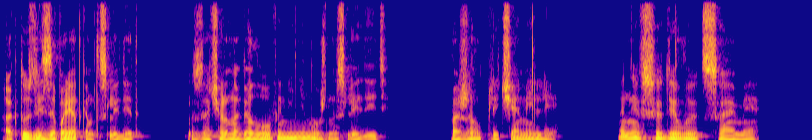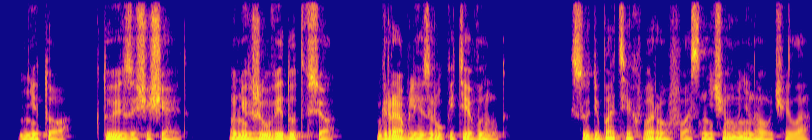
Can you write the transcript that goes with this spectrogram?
«А кто здесь за порядком-то следит?» «За черноголовыми не нужно следить», — пожал плечами Ли. «Они все делают сами». «Не то. Кто их защищает? У них же уведут все. Грабли из рук и те вынут». «Судьба тех воров вас ничему не научила?»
